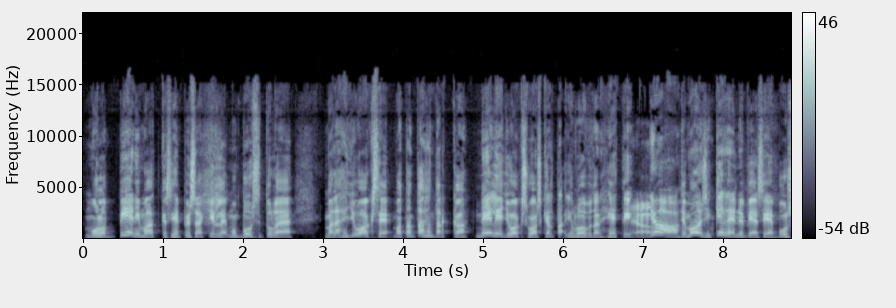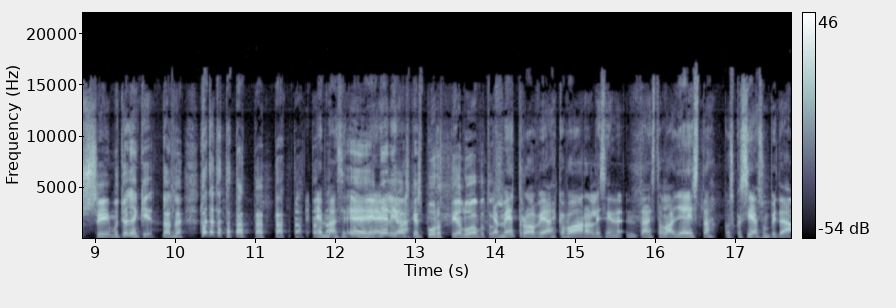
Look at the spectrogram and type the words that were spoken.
mulla on pieni matka siihen pysäkille, mun bussi tulee mä lähden juokseen, mä otan tasan tarkkaan neljä juoksuaskelta ja luovutan heti. Joo. Joo. Ja mä olisin kerennyt vielä siihen bussiin, mutta jotenkin taas En mä sitten Ei, neljä askel spurtti ja luovutus. Ja metro on vielä ehkä vaarallisin näistä lajeista, koska siellä sun pitää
